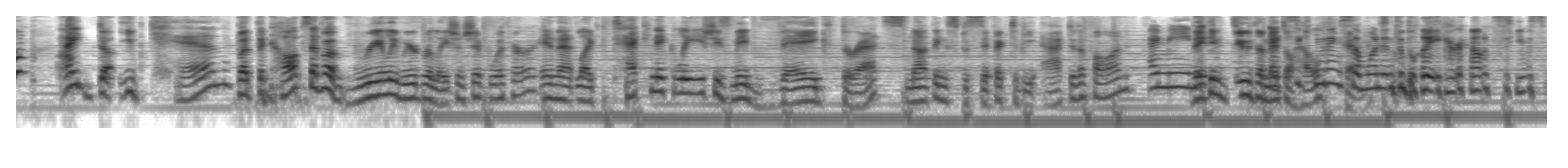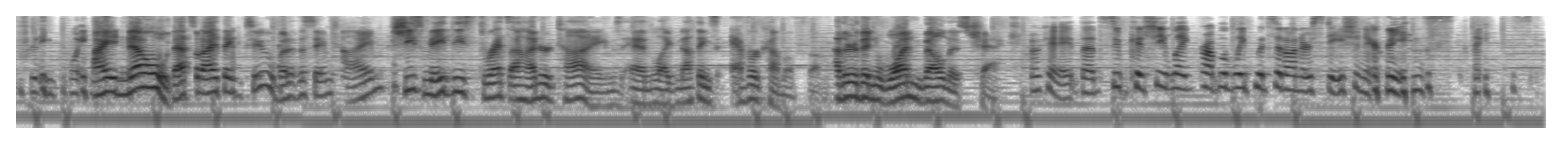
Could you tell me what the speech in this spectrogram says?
I do, you can, but the cops have a really weird relationship with her in that, like, technically she's made vague threats, nothing specific to be acted upon. I mean, They can do the mental health. executing someone in the playground seems pretty pointless. I know that's what I think too, but at the same time, she's made these threats a hundred times, and like nothing's ever come of them, other than one wellness check. Okay, that's because she like probably puts it on her stationery and signs.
